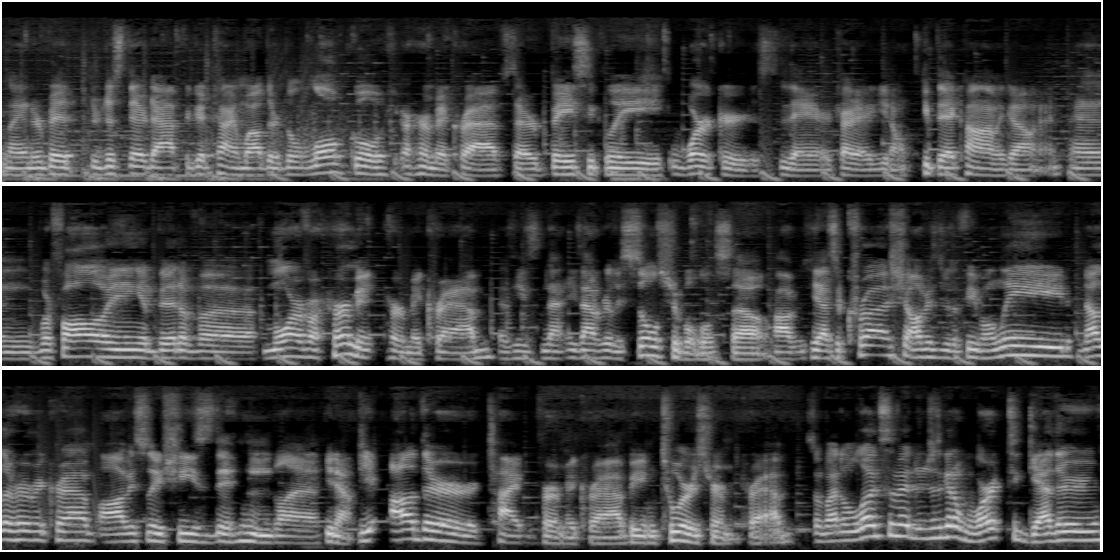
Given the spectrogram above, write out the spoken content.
Like they're bit. They're just there to have a good time. While they're the local hermit crabs. They're basically workers there, try to you know keep the economy going. And we're following a bit of a more of a hermit hermit crab because he's not he's not really sociable. So obviously he has a crush. Obviously the female lead. Another hermit crab. Obviously she's in uh, you know the other type of hermit crab being tourist hermit crab. So by the looks of it, they're just gonna work together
